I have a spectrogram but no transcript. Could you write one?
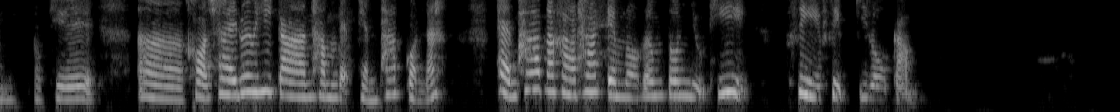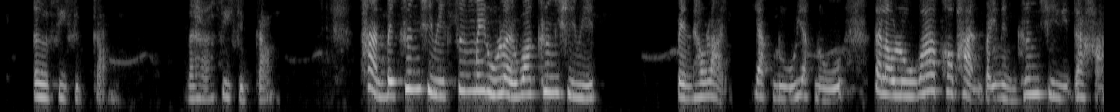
M โอเคอ่าขอใช้ด้วยวิธีการทำแบบแผนภาพก่อนนะ แผนภาพนะคะธาตุ M เราเริ่มต้นอยู่ที่ 40 กิโลกรัมเออ40 กรัมนะคะ40 กรัม ผ่านไปครึ่งชีวิต ซึ่งไม่รู้เลยว่าครึ่งชีวิต เป็นเท่าไหร่ อยากรู้อยากรู้ แต่เรารู้ว่าพอผ่านไปหนึ่งครึ่งชีวิตอะค่ะ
